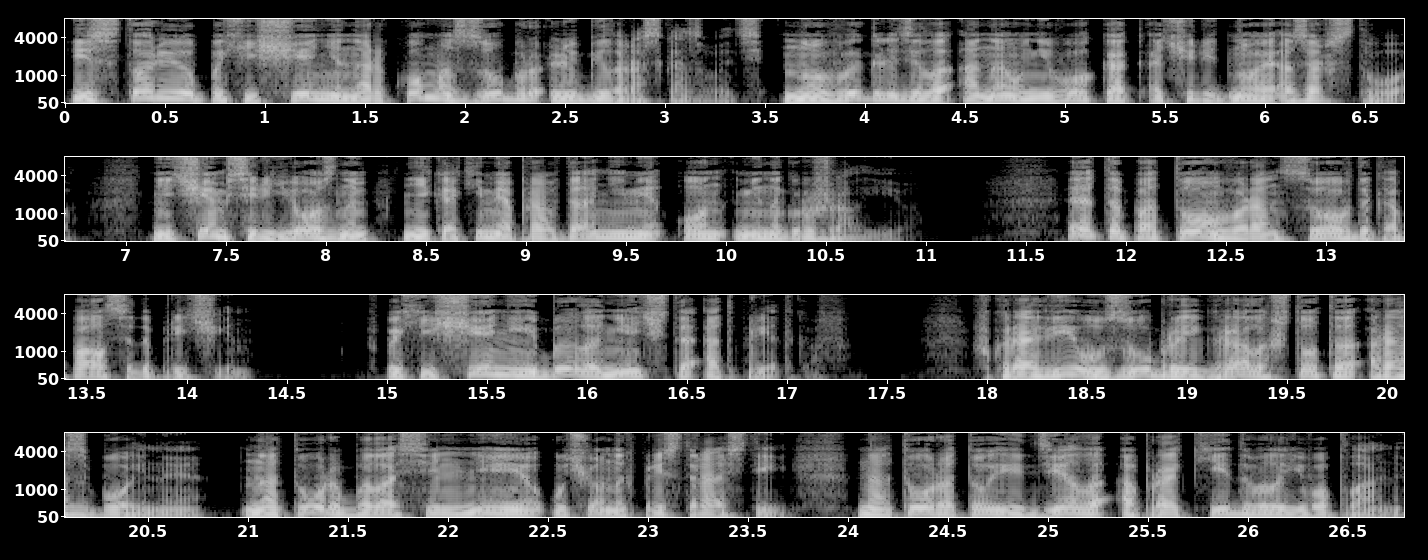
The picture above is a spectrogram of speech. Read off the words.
Историю похищения наркома Зубр любил рассказывать, но выглядела она у него как очередное озорство. Ничем серьезным, никакими оправданиями он не нагружал ее. Это потом Воронцов докопался до причин. В похищении было нечто от предков. В крови у Зубра играло что-то разбойное. Натура была сильнее ученых пристрастий. Натура то и дело опрокидывала его планы.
